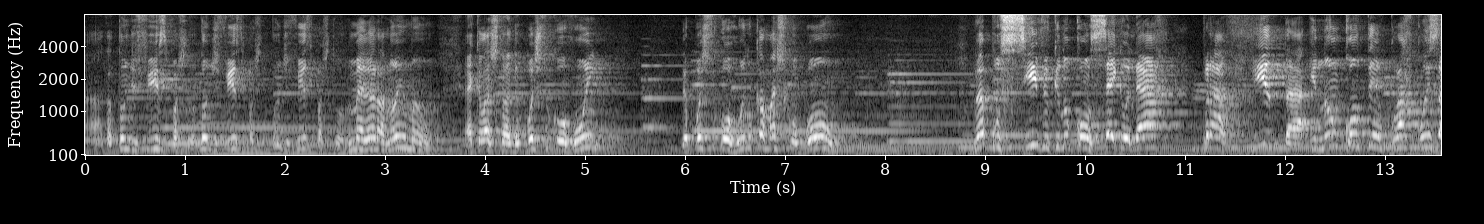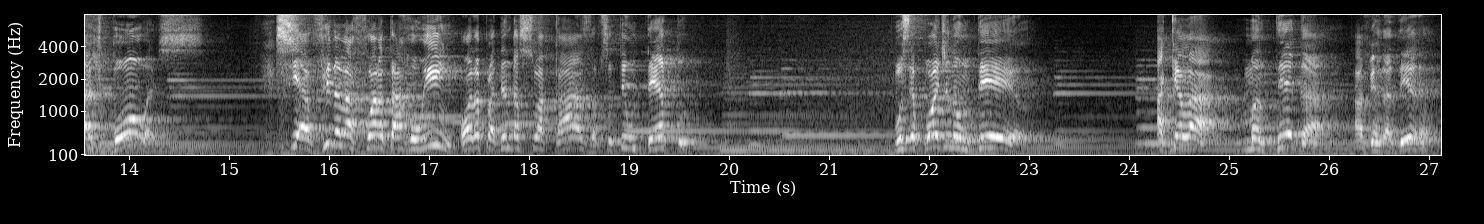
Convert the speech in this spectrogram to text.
Ah, tá tão difícil, pastor. Tão difícil, pastor. Tão difícil, pastor. Não melhora não, irmão. É aquela história. Depois ficou ruim. Depois ficou ruim, nunca mais ficou bom. Não é possível que não consegue olhar para a vida e não contemplar coisas boas. Se a vida lá fora está ruim, olha para dentro da sua casa. Você tem um teto. Você pode não ter aquela manteiga, a verdadeira.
